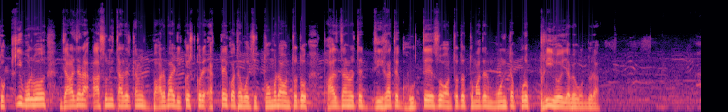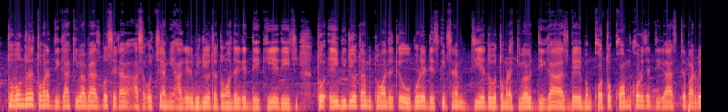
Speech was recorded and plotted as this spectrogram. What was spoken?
তো কি বলব, যারা যারা আসুনি তাদেরকে আমি বারবার রিকোয়েস্ট করে একটাই কথা বলছি, তোমরা অন্তত ফার্স্ট জানুয়ারিতে দীঘাতে ঘুরতে এসো, অন্তত তোমাদের মনটা পুরো ফ্রি হয়ে যাবে বন্ধুরা। তো বন্ধুরা, তোমরা দীঘা কীভাবে আসব সেটা আশা করছি আমি আগের ভিডিওতে তোমাদেরকে দেখিয়ে দিয়েছি। তো এই ভিডিওতে আমি তোমাদেরকে উপরে ডিসক্রিপশানে আমি দিয়ে দেবো তোমরা কীভাবে দীঘা আসবে এবং কত কম খরচে দীঘা আসতে পারবে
